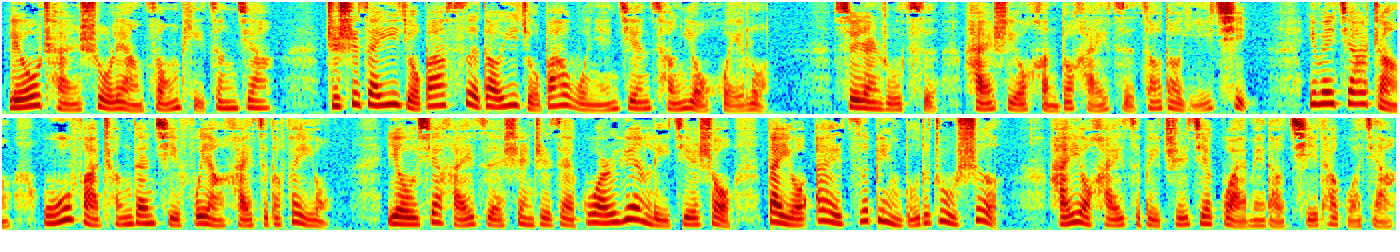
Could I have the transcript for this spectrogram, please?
流产数量总体增加。只是在一九八四到一九八五年间曾有回落，虽然如此，还是有很多孩子遭到遗弃，因为家长无法承担起抚养孩子的费用。有些孩子甚至在孤儿院里接受带有艾滋病毒的注射，还有孩子被直接拐卖到其他国家，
